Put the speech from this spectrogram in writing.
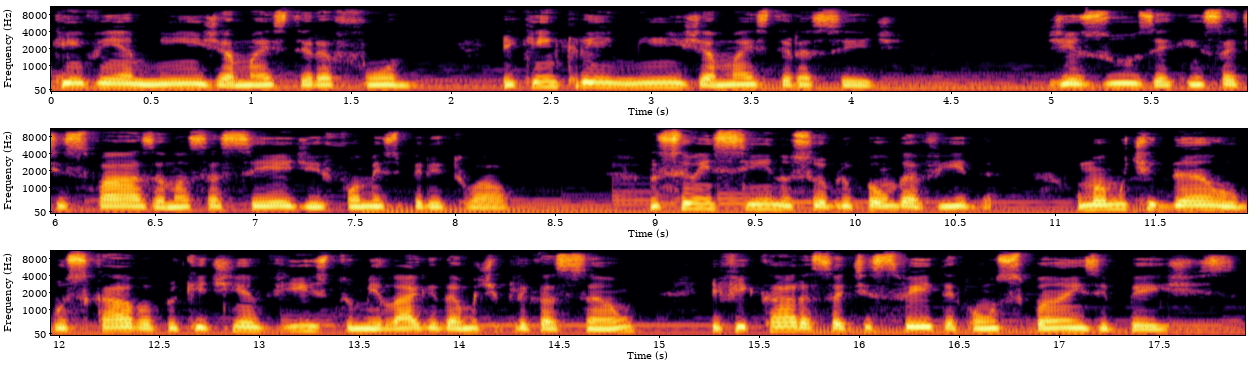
Quem vem a mim jamais terá fome, e quem crê em mim jamais terá sede. Jesus é quem satisfaz a nossa sede e fome espiritual. No seu ensino sobre o pão da vida, uma multidão o buscava porque tinha visto o milagre da multiplicação e ficara satisfeita com os pães e peixes.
